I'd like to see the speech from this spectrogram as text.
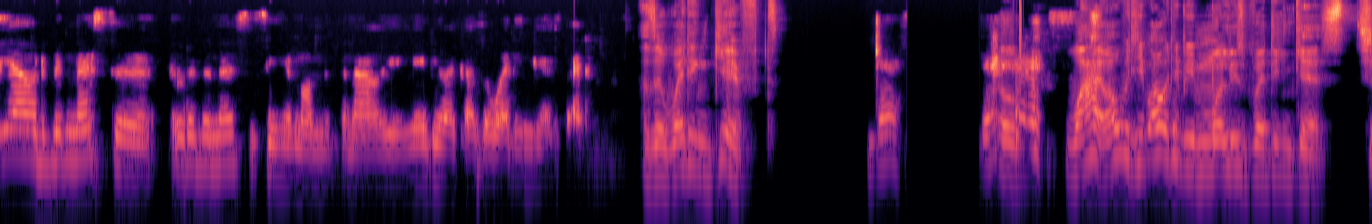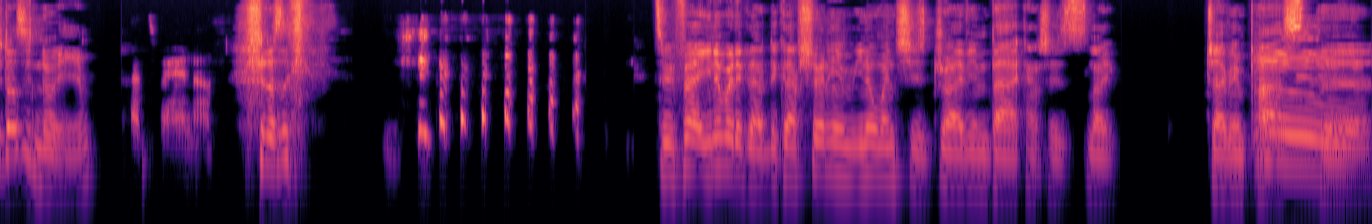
Yeah, it would have been nice to. It would have been nice to see him on the finale, maybe like as a wedding guest. I don't know. As a wedding gift. Guest. Oh, Yes. why? Why would he? Why would he be Molly's wedding guest? She doesn't know him. That's fair enough. She doesn't. to be fair, you know where they could, have, they could have shown him. You know when she's driving back and she's like driving past Mm. the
